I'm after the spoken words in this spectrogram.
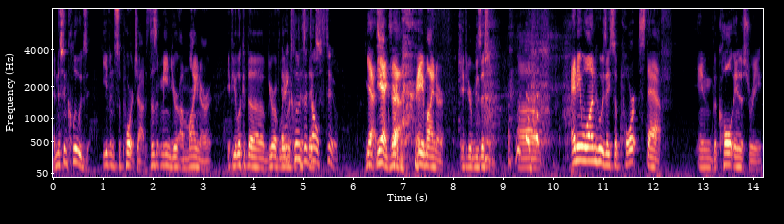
and this includes even support jobs. It doesn't mean you're a miner. If you look at the Bureau of Labor It includes Statistics, adults too. Yes. Yeah, exactly. yeah, a minor if you're a musician. Um, anyone who is a support staff in the coal industry,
